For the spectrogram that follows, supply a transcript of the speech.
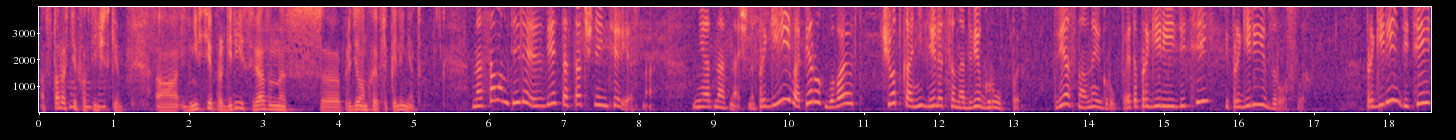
от старости uh-huh. фактически. А, не все прогерии связаны с э, пределом Хефлика или нет? На самом деле здесь достаточно интересно, неоднозначно. Прогерии, во-первых, бывают четко, они делятся на две группы, две основные группы. Это прогерии детей и прогерии взрослых. Прогерии детей,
